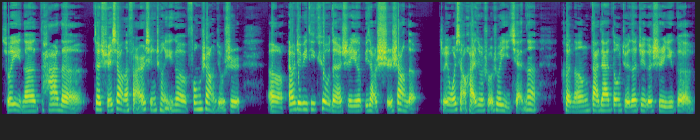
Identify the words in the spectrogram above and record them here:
所以呢，他的在学校呢反而形成一个风尚，就是呃 LGBTQ 的是一个比较时尚的。所以我小孩就说说以前呢。可能大家都觉得这个是一个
